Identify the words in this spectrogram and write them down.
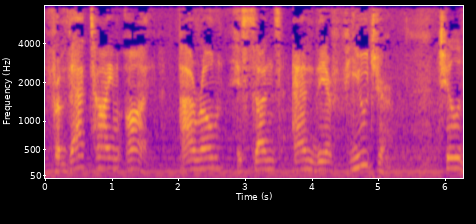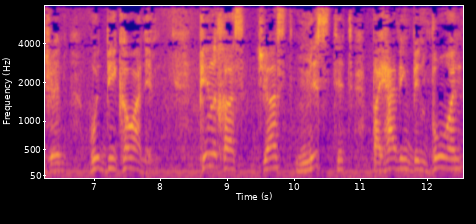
from that time on, Aaron, his sons, and their future children would be Kohanim. Pinchas just missed it by having been born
